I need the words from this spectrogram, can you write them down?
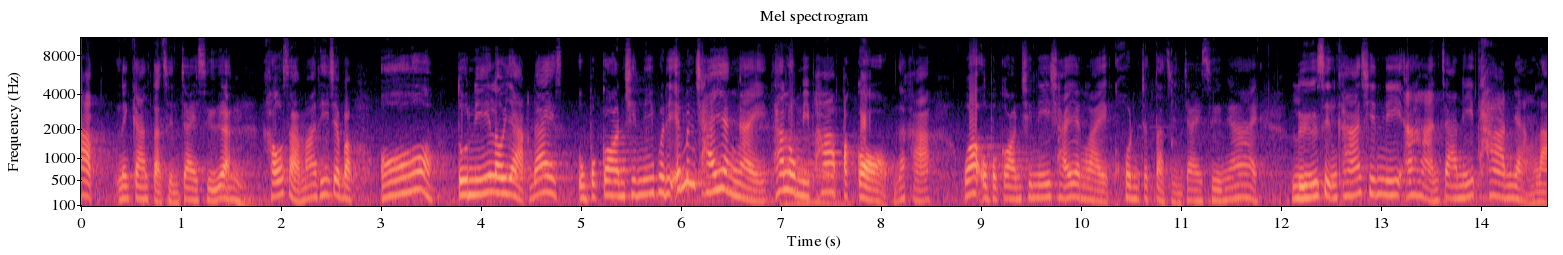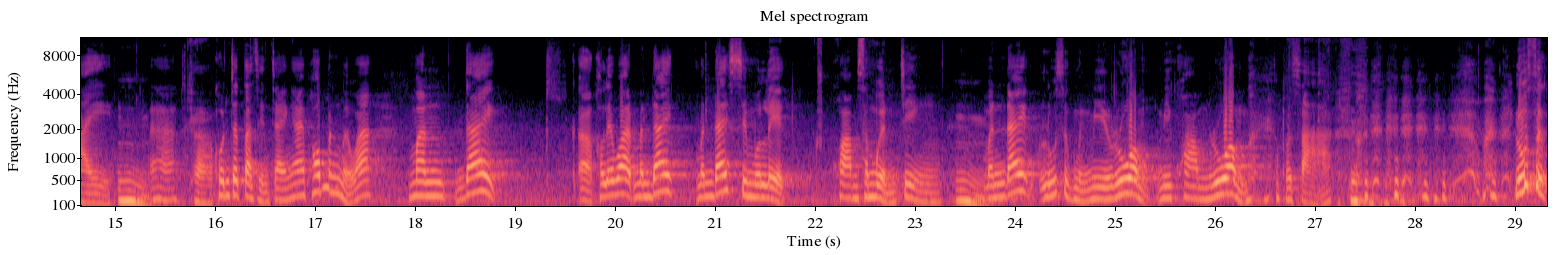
าพในการตัดสินใจซื้ออะอืมเขาสามารถที่จะแบบอ๋อตัวนี้เราอยากได้อุปกรณ์ชิ้นนี้พอดีเอ๊ะมันใช้ยังไง ถ้าเรามีภาพประกอบนะคะว่าอุปกรณ์ชิ้นนี้ใช้อย่างไร คนจะตัดสินใจซื้อง่าย หรือสินค้าชิ้นนี้อาหารจานนี้ทานอย่างไรอืมนะคะครับคนจะตัดสินใจง่าย เพราะมันเหมือนว่ามันได้เอ่อเขาเรียกว่ามันได้มันได้ซิมูเลต ความเสมือนจริงอืมมันได้รู้สึกเหมือนมีร่วม มีความร่วมภาษา รู้สึก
